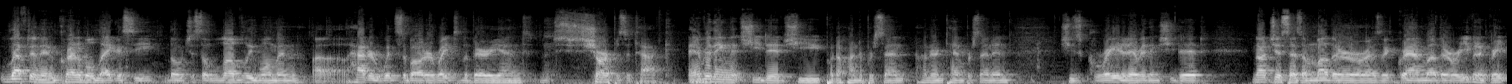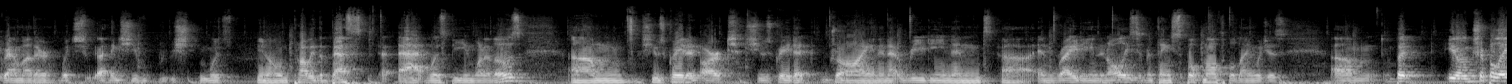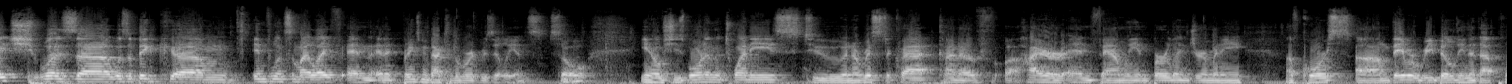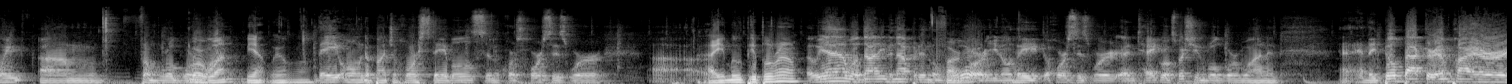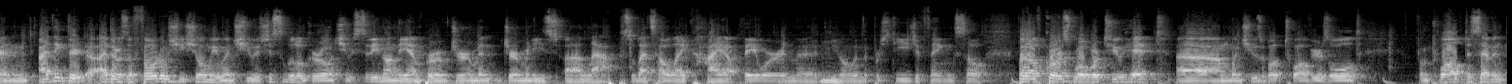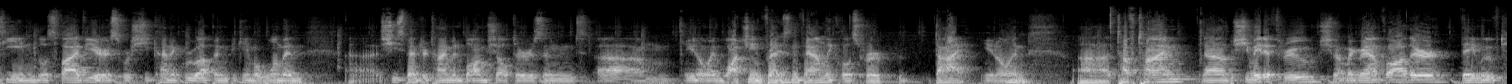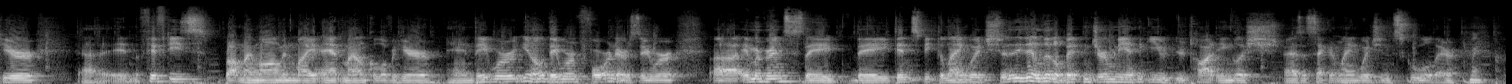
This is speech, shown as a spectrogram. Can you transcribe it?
left an incredible legacy, though just a lovely woman. Uh, had her wits about her right to the very end, sharp as a tack. Everything that she did, she put 100%, 110% in. She's great at everything she did, not just as a mother or as a grandmother or even a great grandmother, which I think she, she was, you know, probably the best at was being one of those. Um, she was great at art. She was great at drawing and at reading and uh, and writing and all these different things. Spoke multiple languages. Um, but you know, Triple H was uh, was a big um, influence in my life, and, and it brings me back to the word resilience. So, you know, she's born in the twenties to an aristocrat kind of uh, higher end family in Berlin, Germany. Of course, um, they were rebuilding at that point um, from World War, Or One. one, yeah. Well, They owned a bunch of horse stables, and of course, horses were. Uh, how you move people around? Oh yeah, well, not even that, but in the Farming. war, you know, they the horses were integral, especially in World War One, and and they built back their empire. And I think there uh, there was a photo she showed me when she was just a little girl, and she was sitting on the Emperor of German Germany's uh, lap. So that's how like high up they were in the you know in the prestige of things. So, but of course, World War II hit um, when she was about twelve years old. From 12 to 17, those five years where she kind of grew up and became a woman, uh, she spent her time in bomb shelters and um, you know and watching friends and family close to her die you know and uh, tough time. Um, but she made it through. She met my grandfather. They moved here uh, in the 50s brought my mom and my aunt and my uncle over here and they were you know they were foreigners they were uh, immigrants they they didn't speak the language they did a little bit in germany i think you, you're taught english as a second language in school there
